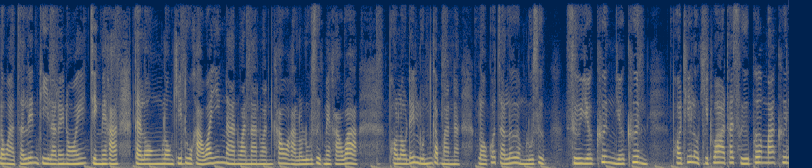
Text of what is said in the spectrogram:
เราอาจจะเล่นทีละน้อยๆ จริงไหมคะ แต่ลองลองคิดดูค่ะว่ายิ่งนานวันนานวันเข้าอะค่ะ เรารู้สึกไหมคะว่า พอเราได้ลุ้นกับมันนะเราก็จะเริ่มรู้สึก ซื้อเยอะขึ้นเยอะขึ้นเพราะที่เราคิดว่าถ้าซื้อเพิ่มมากขึ้น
